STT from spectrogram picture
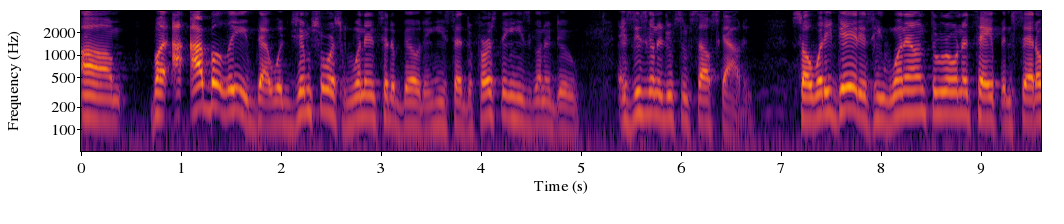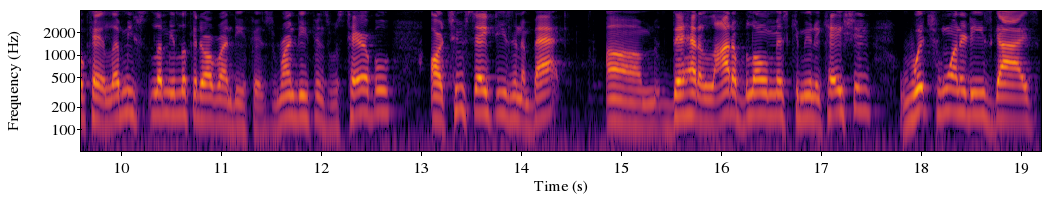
Um, but I, I believe that when Jim Schwartz went into the building, he said the first thing he's going to do is he's going to do some self scouting. So what he did is he went on through on the tape and said, okay, let me let me look at our run defense. Run defense was terrible. Our two safeties in the back, um, they had a lot of blown miscommunication. Which one of these guys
